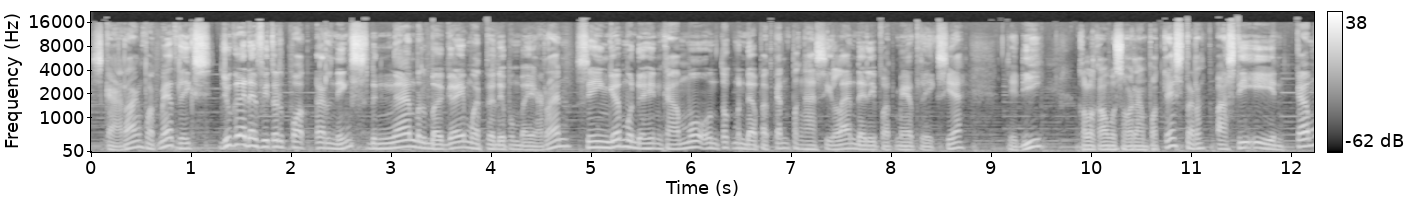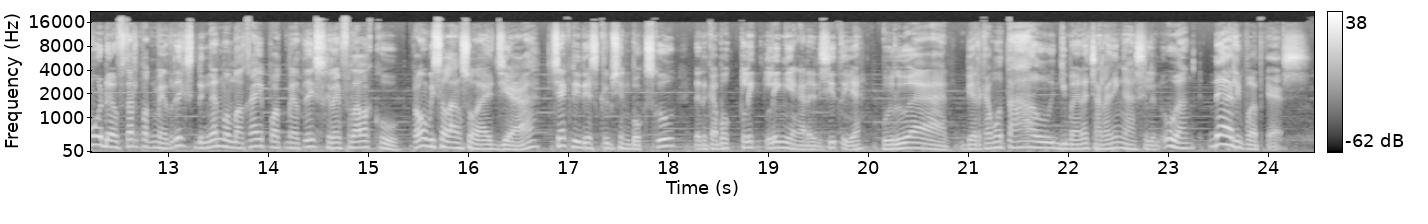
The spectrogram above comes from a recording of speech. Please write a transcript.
sekarang Podmetrics juga ada fitur Pod Earnings dengan berbagai metode pembayaran sehingga mudahin kamu untuk mendapatkan penghasilan dari Podmetrics ya. Jadi, kalau kamu seorang podcaster, pastiin kamu daftar Podmetrics dengan memakai Podmetrics referralku. Kamu bisa langsung aja cek di description boxku dan kamu klik link yang ada di situ ya. Buruan, biar kamu tahu gimana caranya ngasilin uang dari podcast.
